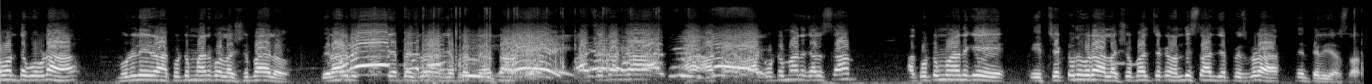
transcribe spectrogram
వంతు కూడా మురళి ఆ కుటుంబానికి ఒక లక్ష రూపాయలు విరాళం చెప్పేసి కూడా నేను చెప్పడం జరుగుతా ఉంది. ఖచ్చితంగా ఆ- కుటుంబాన్ని కలుస్తాం. ఆ కుటుంబానికి ఈ చెక్కును కూడా లక్ష రూపాయల చెక్కును అందిస్తా అని చెప్పేసి కూడా నేను తెలియజేస్తాను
